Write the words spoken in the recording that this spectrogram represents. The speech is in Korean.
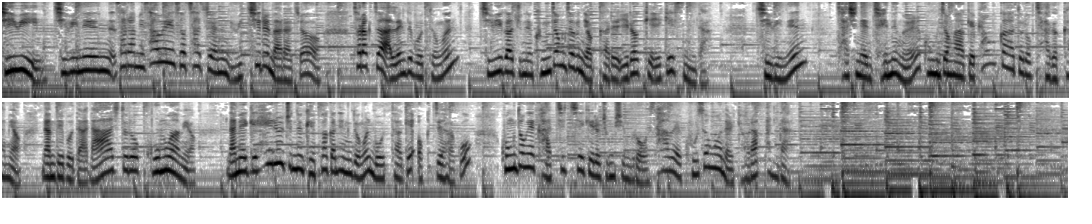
지위, 지위는 사람이 사회에서 차지하는 위치를 말하죠. 철학자 알랭드 보통은 지위가 주는 긍정적인 역할을 이렇게 얘기했습니다. 지위는 자신의 재능을 공정하게 평가하도록 자극하며 남들보다 나아지도록 고무하며 남에게 해를 주는 괴팍한 행동을 못하게 억제하고 공동의 가치 체계를 중심으로 사회 구성원을 결합한다.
